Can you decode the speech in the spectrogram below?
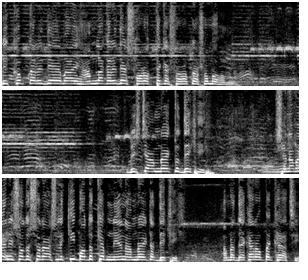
বিক্ষোভকারীদের বা এই হামলাকারীদের সড়ক থেকে সড়ক করা সম্ভব হবে না। বৃষ্টি আমরা একটু দেখি। সেনাবাহিনীর সদস্যরা আসলে কি পদক্ষেপ নেন আমরা এটা দেখি। আমরা দেখার অপেক্ষায় আছি।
